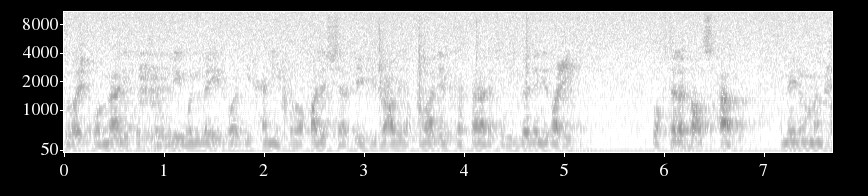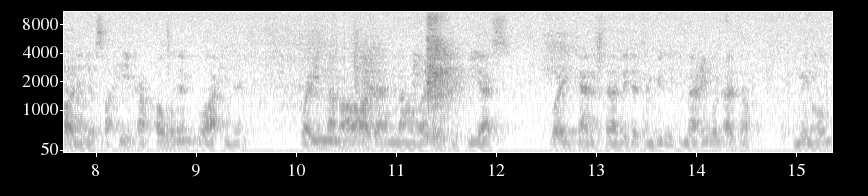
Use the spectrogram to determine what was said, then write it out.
شريح ومالك والثوري والليث وابي حنيفه وقال الشافعي في بعض اقواله الكفاله بالبدن ضعيفه واختلف أصحابه ومنهم من قال هي صحيحة قولا واحدا وإنما أراد أنه ضعيف القياس وإن كانت ثابتة بالإجماع والأثر. ومنهم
